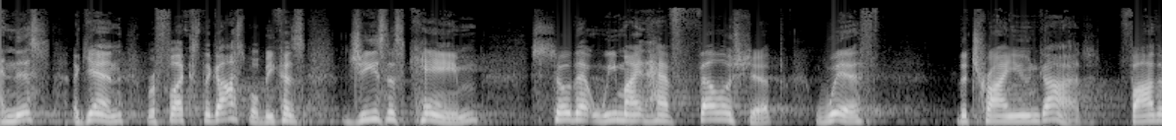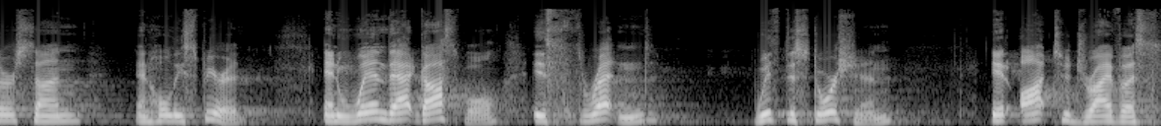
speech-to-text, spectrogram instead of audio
And this, again, reflects the gospel because Jesus came so that we might have fellowship with the triune God, Father, Son, and Holy Spirit. And when that gospel is threatened with distortion, it ought to drive us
